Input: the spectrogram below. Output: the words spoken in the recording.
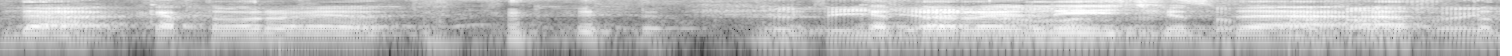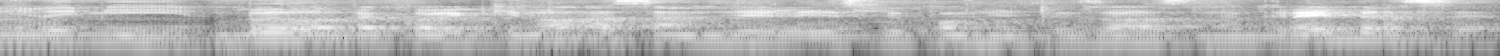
да, которое, которое лечит, да, от пандемии. Было такое кино, на самом деле, если помните, называлось оно «Грейберсы»,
